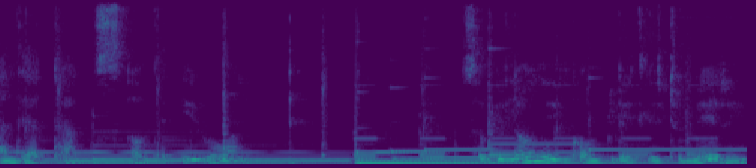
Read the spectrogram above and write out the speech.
and the attacks of the evil one. So, belonging completely to Mary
